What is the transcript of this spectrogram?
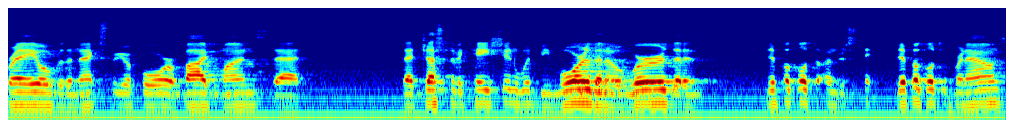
Pray over the next three or four or five months that that justification would be more than a word that is difficult to understand, difficult to pronounce,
